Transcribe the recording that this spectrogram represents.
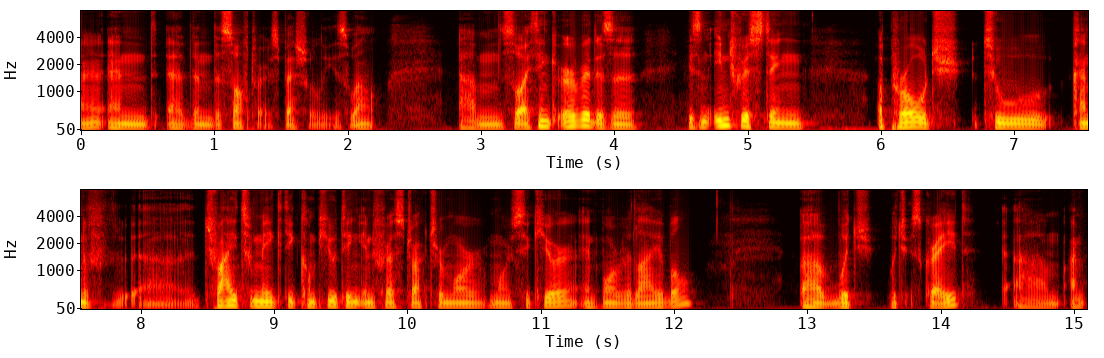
uh, and uh, then the software especially as well. Um, so I think Urbit is a is an interesting approach to kind of uh, try to make the computing infrastructure more more secure and more reliable, uh, which which is great. Um, I'm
